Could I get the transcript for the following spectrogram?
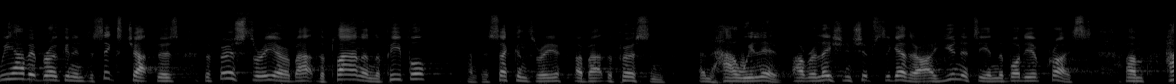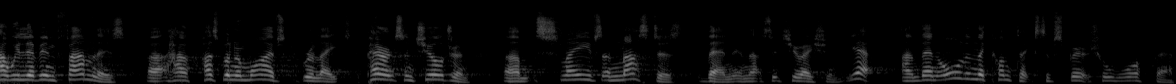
We have it broken into six chapters. The first three are about the plan and the people, and the second three are about the person and how we live, our relationships together, our unity in the body of Christ, um, how we live in families, uh, how husband and wives relate, parents and children, um, slaves and masters, then in that situation. Yeah, and then all in the context of spiritual warfare.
